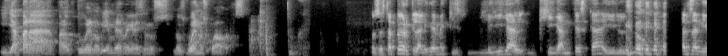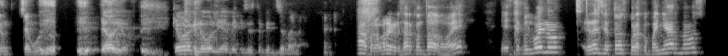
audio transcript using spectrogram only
Y ya para, para octubre, noviembre regresan los, los buenos jugadores. O sea, está peor que la Liga MX, liguilla gigantesca y no alcanza ni un segundo. Te odio. Qué bueno que no hubo Liga MX este fin de semana. Ah, pero va a regresar con todo, ¿eh? Este, pues bueno, gracias a todos por acompañarnos.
